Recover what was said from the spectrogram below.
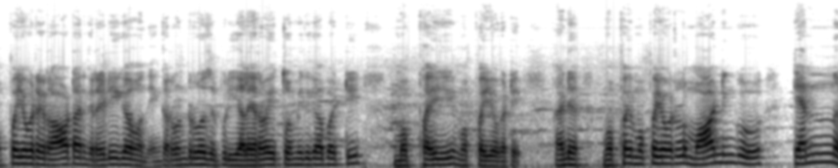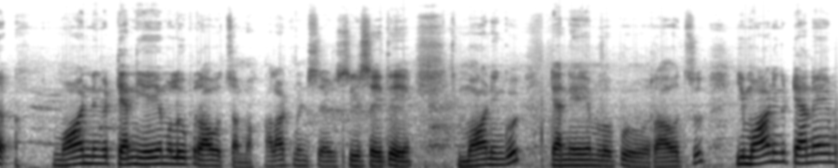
ముప్పై ఒకటికి రావడానికి రెడీగా ఉంది. ఇంకా రెండు రోజులు ఇప్పుడు ఇవాళ ఇరవై తొమ్మిది కాబట్టి ముప్పై ముప్పై ఒకటి. అండ్ ముప్పై ముప్పై ఒకటిలో morning ten morning ten AM లోపు రావచ్చు అమ్మ అలాట్మెంట్ సీట్స్ అయితే మార్నింగ్ టెన్ ఏఎం లోపు రావచ్చు. ఈ మార్నింగ్ టెన్ ఏఎం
